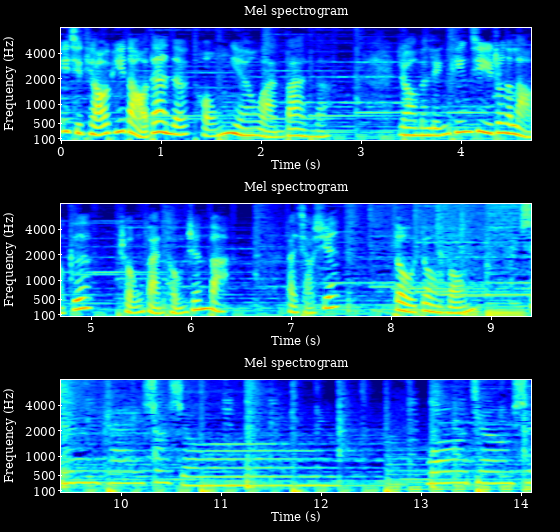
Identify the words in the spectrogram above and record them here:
一起调皮捣蛋的童年玩伴呢？让我们聆听记忆中的老歌，重返童真吧。范晓萱，《豆豆龙》。伸开双手，是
